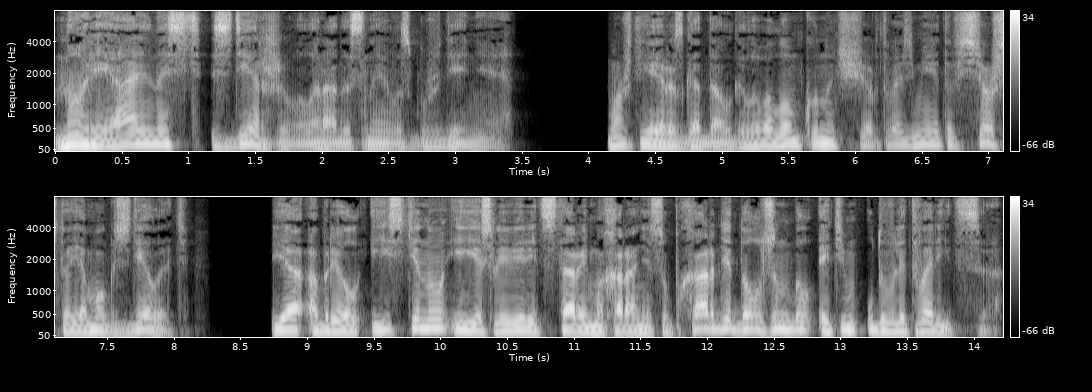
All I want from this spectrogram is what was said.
Но реальность сдерживала радостное возбуждение. Может, я и разгадал головоломку, но, черт возьми, это все, что я мог сделать. Я обрел истину, и, если верить старой Махаране Субхарде, должен был этим удовлетвориться.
